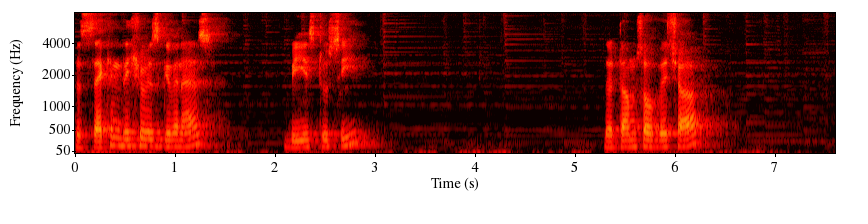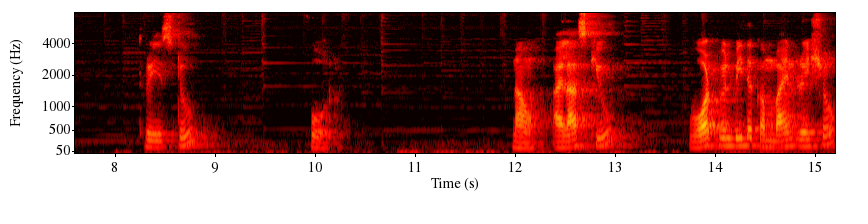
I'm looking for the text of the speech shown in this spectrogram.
The second ratio is given as B is to C, the terms of which are 3 is to 4. Now I'll ask you what will be the combined ratio?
